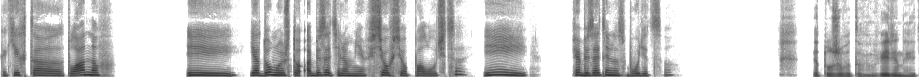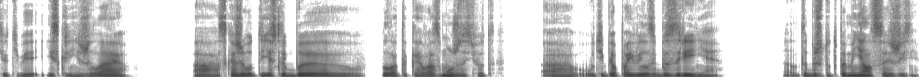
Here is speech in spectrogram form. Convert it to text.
каких-то планов. И я думаю, что обязательно мне все-все получится, и все обязательно сбудется. Я тоже в этом уверен, и я те- тебе искренне желаю. А скажи, вот если бы была такая возможность, вот а, у тебя появилось бы зрение, э, ты бы что-то поменял в своей жизни?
